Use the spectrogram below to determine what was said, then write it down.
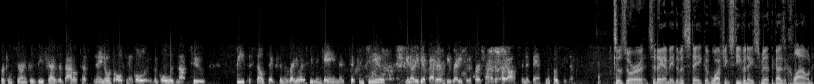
for concern because these guys are battle tested and they know what the ultimate goal is. The goal is not to beat the Celtics in a regular season game. Is to continue, you know, to get better, be ready for the first round of the playoffs, and advance in the postseason. So Zora, today I made the mistake of watching Stephen A. Smith. The guy's a clown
